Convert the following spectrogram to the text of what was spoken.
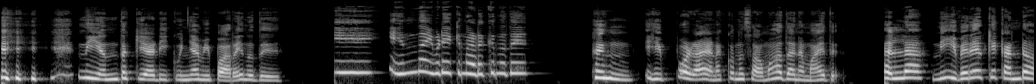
നീ എന്തൊക്കെയാടി കുഞ്ഞാമി പറയുന്നത്? എന്താ ഇവിടേക്ക് നടക്കുന്നത്? ഇപ്പോഴാ എനക്കൊന്ന് സമാധാനമായത്. അല്ല നീ ഇവരെയൊക്കെ കണ്ടോ?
